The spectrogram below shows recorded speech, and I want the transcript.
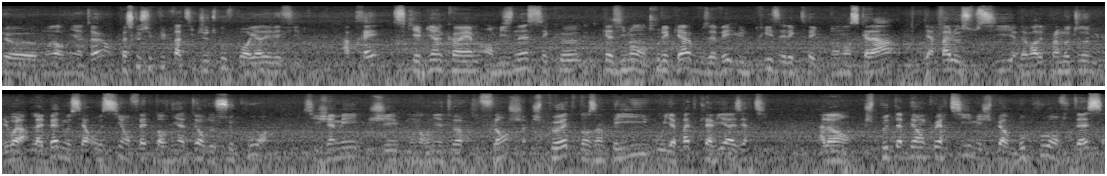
que mon ordinateur. Parce que c'est plus pratique, je trouve, pour regarder des films. Après, ce qui est bien quand même en business, c'est que quasiment dans tous les cas, vous avez une prise électrique. Donc dans ce cas-là, il n'y a pas le souci d'avoir des problèmes d'autonomie. Et voilà, l'iPad me sert aussi en fait d'ordinateur de secours. Si jamais j'ai mon ordinateur qui flanche, je peux être dans un pays où il n'y a pas de clavier AZERTY. Alors, je peux taper en QWERTY, mais je perds beaucoup en vitesse.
